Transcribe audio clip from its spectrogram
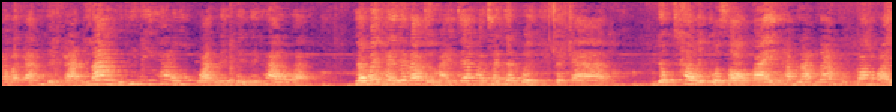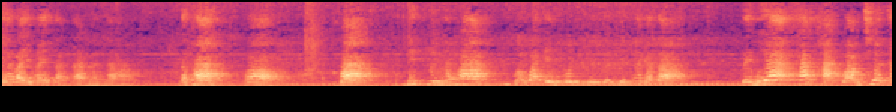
กรรมการผู้จัดการนั่งอยู่ที่นี่เข้าทุกวันไม่เคยได้เข้าค่ะ ยังไม่เคยได้รับจดหมายแจ้งว่าฉันจะเปิดกิจการจะเข้าไปตรวจสอบไหมทำรางน้ำถูกต้องไหมอะไรไหมต่างๆนานานะคะ ก็ฝากนิดนึงนะคะที่บอกว่า n o u เป็นเพียงแค่กระดาษในเมื่อถ้าขาดความเชื่อใจ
